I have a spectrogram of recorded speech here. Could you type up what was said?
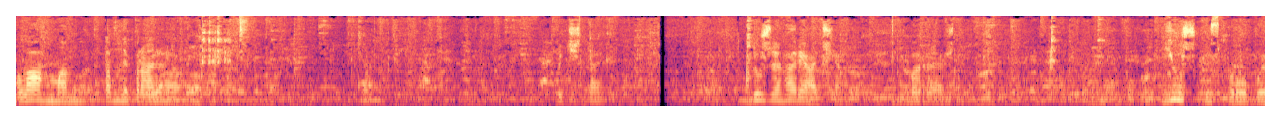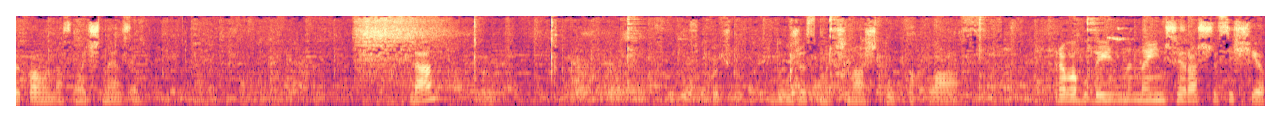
Лагман. Там неправильно. Почитай. Дуже гаряче. Обережно. юшку спробую, яка вона смачнезна. Да? Дуже смачно. Дуже смачна штука, клас. Треба буде на інший раз щось іще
